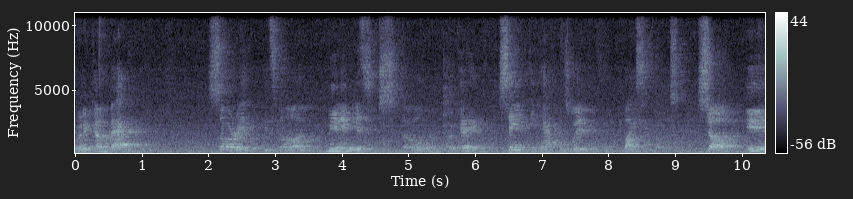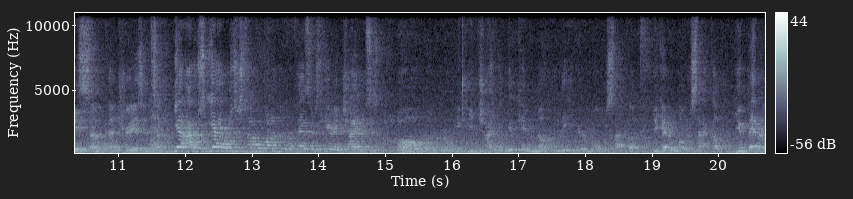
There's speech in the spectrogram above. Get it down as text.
when you come back, sorry, it's gone, meaning it's stolen, okay? Same thing happens with bicycles. So, in some countries, and some, yeah, I was, yeah, I was just talking to one of the professors here in China who says, oh, no, no, no, in China you cannot leave your motorcycle. You get a motorcycle, you better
